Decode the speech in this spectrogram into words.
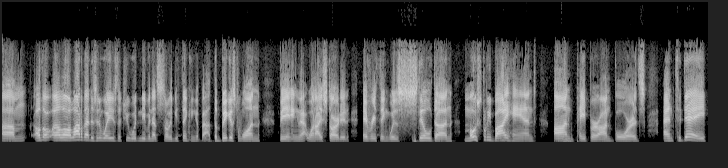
Um, although, although a lot of that is in ways that you wouldn't even necessarily be thinking about. The biggest one being that when I started, everything was still done mostly by hand on mm. paper on boards. And today,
